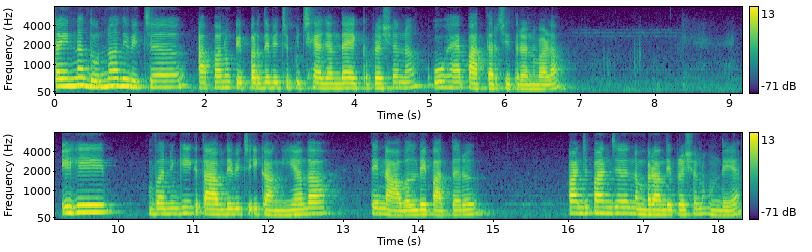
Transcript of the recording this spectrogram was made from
ਤਾਂ ਇਹਨਾਂ ਦੋਨਾਂ ਦੇ ਵਿੱਚ ਆਪਾਂ ਨੂੰ ਪੇਪਰ ਦੇ ਵਿੱਚ ਪੁੱਛਿਆ ਜਾਂਦਾ ਇੱਕ ਪ੍ਰਸ਼ਨ, ਉਹ ਹੈ ਪਾਤਰ ਚਿਤਰਨ ਵਾਲਾ। ਇਹ ਵੰਨਗੀ ਕਿਤਾਬ ਦੇ ਵਿੱਚ ਇਕਾਂਗੀਆਂ ਦਾ ਤੇ ਨਾਵਲ ਦੇ ਪਾਤਰ ਪੰਜ ਪੰਜ ਨੰਬਰਾਂ ਦੇ ਪ੍ਰਸ਼ਨ ਹੁੰਦੇ ਆ।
